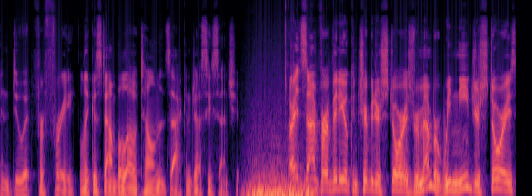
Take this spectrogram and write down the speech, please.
and do it for free. Link is down below. Tell them that Zach and Jesse sent you. All right, it's time for our video contributor stories. Remember, we need your stories.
